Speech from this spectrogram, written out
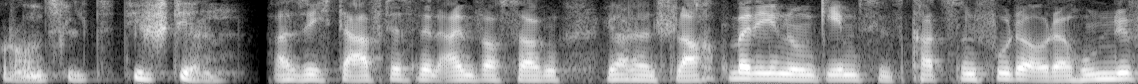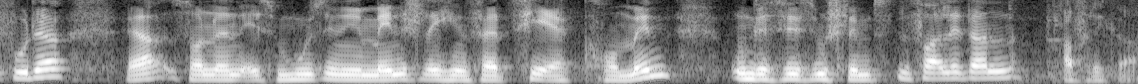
runzelt die Stirn. Also ich darf das nicht einfach sagen, ja, dann schlachten wir den und geben es ins Katzenfutter oder Hundefutter, ja, sondern es muss in den menschlichen Verzehr kommen und es ist im schlimmsten Falle dann Afrika.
